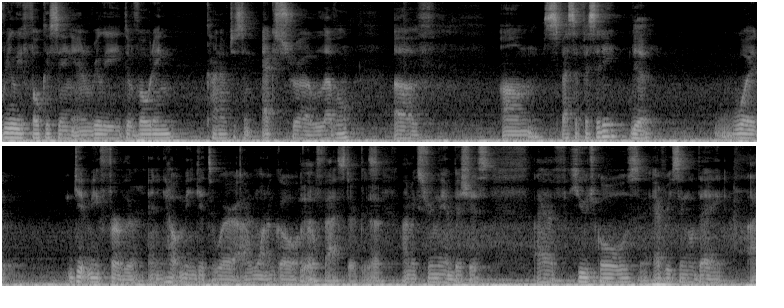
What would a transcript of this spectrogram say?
really focusing and really devoting kind of just an extra level of um, specificity Yeah, would get me further and help me get to where I want to go a Yeah. little faster because Yeah. I'm extremely ambitious. I have huge goals and every single day. I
